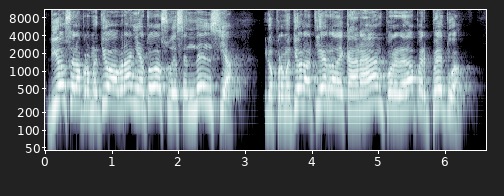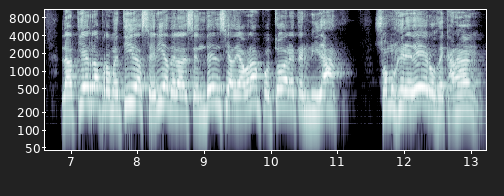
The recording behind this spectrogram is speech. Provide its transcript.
Dios se la prometió a Abraham y a toda su descendencia y nos prometió la tierra de Canaán por heredad perpetua. La tierra prometida sería de la descendencia de Abraham por toda la eternidad. Somos herederos de Canaán.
